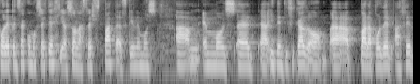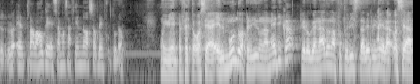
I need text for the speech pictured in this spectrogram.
poder pensar como estrategia, son las tres patas que le hemos hemos eh, eh, identificado ah, para poder hacer el trabajo que estamos haciendo sobre el futuro. Muy bien, perfecto. O sea, el mundo ha perdido una médica, pero ganado una futurista de primera. O sea,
